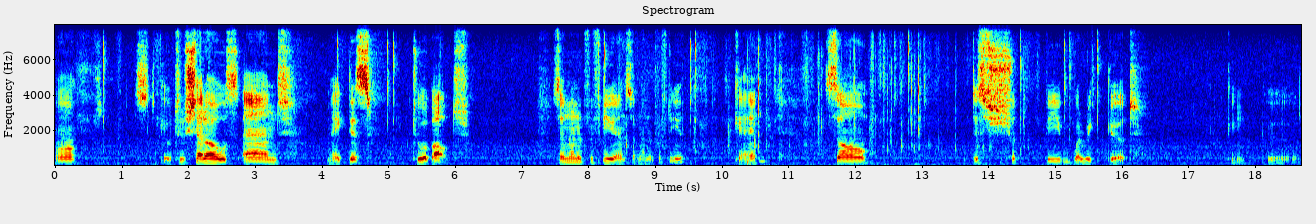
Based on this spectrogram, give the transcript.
Uh, go to shadows and make this to about 750 and 750 okay. So this should be very good. Looking good.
